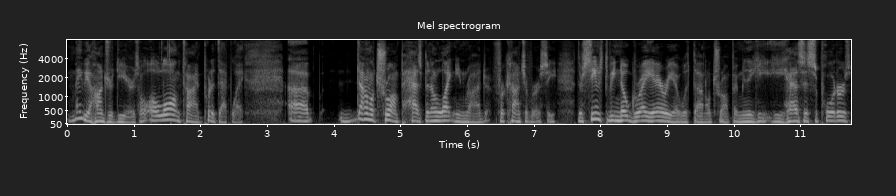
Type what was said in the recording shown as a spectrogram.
maybe a 100 years, a, a, long time, put it that way. Uh, Donald Trump has been a lightning rod for controversy. There seems to be no gray area with Donald Trump. I mean, he, he has his supporters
